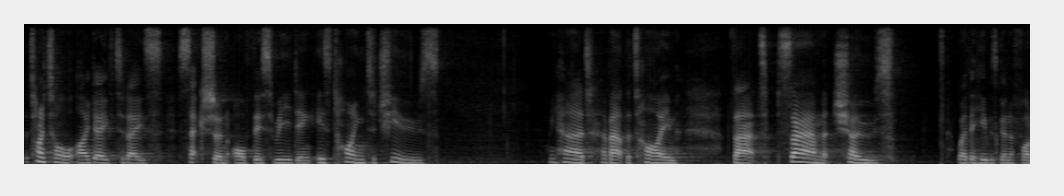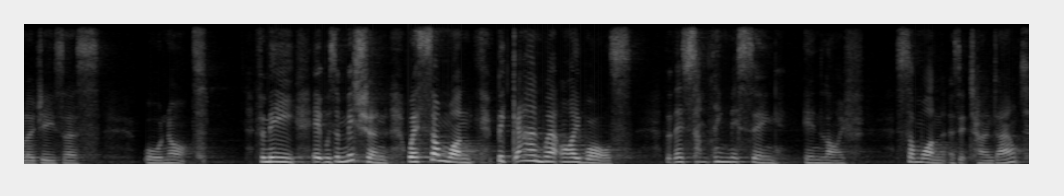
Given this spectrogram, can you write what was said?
The title I gave today's section of this reading is Time to Choose. We heard about the time that Sam chose whether he was going to follow Jesus or not. For me, it was a mission where someone began where I was, that there's something missing in life someone, as it turned out,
